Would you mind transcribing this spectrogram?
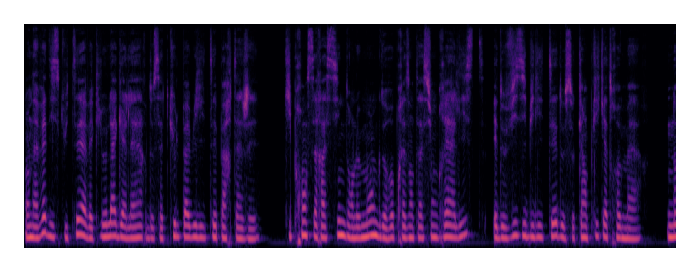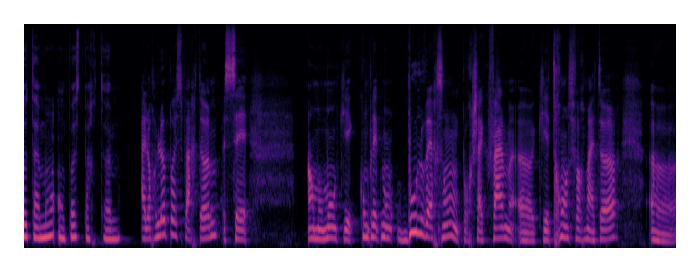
On avait discuté avec Lola Galère de cette culpabilité partagée, qui prend ses racines dans le manque de représentation réaliste et de visibilité de ce qu'implique être mère, notamment en postpartum. Alors le postpartum, c'est un moment qui est complètement bouleversant pour chaque femme, euh, qui est transformateur. Euh,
